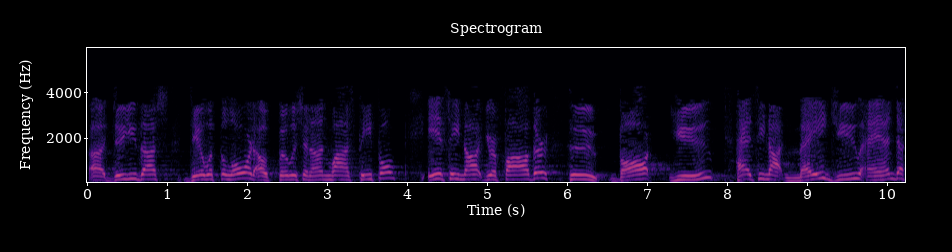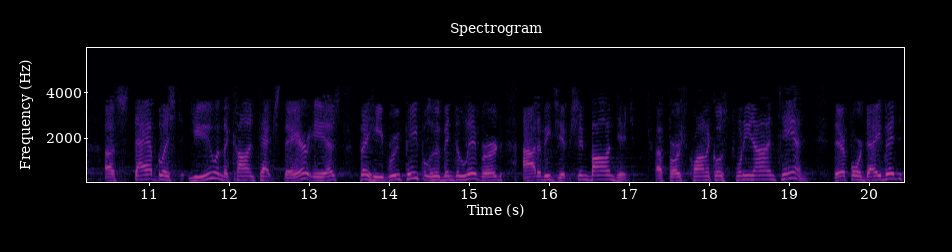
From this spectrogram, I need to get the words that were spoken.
Uh, do you thus deal with the Lord, O foolish and unwise people? Is He not your Father who bought you? Has He not made you and established you? And the context there is the Hebrew people who have been delivered out of Egyptian bondage. Uh, First Chronicles 29:10. Therefore David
